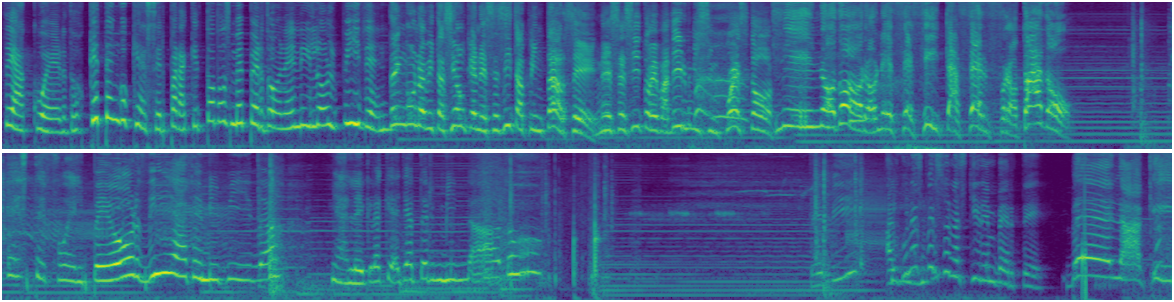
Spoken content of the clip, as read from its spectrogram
De acuerdo. ¿Qué tengo que hacer para que todos me perdonen y lo olviden? Tengo una habitación que necesita pintarse. Necesito evadir mis impuestos. Mi inodoro necesita ser frotado. Este fue el peor día de mi vida. Me alegra que haya terminado. Pepi, algunas personas quieren verte. Ven aquí,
